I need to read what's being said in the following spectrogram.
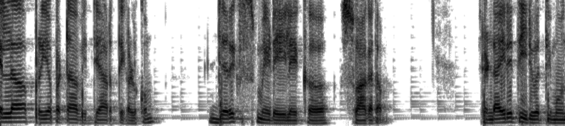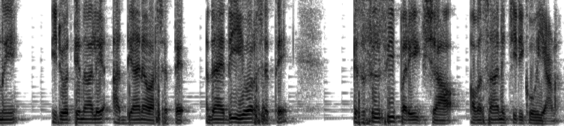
എല്ലാ പ്രിയപ്പെട്ട വിദ്യാർത്ഥികൾക്കും ജെറിക്സ് മീഡിയയിലേക്ക് സ്വാഗതം. രണ്ടായിരത്തി ഇരുപത്തി മൂന്ന് ഇരുപത്തിനാല് അധ്യയന വർഷത്തെ അതായത് ഈ വർഷത്തെ എസ് എസ് എൽ സി പരീക്ഷ അവസാനിച്ചിരിക്കുകയാണ്.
